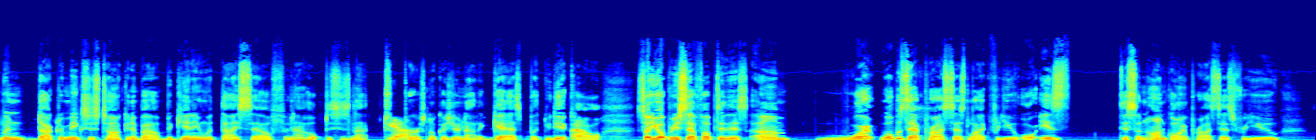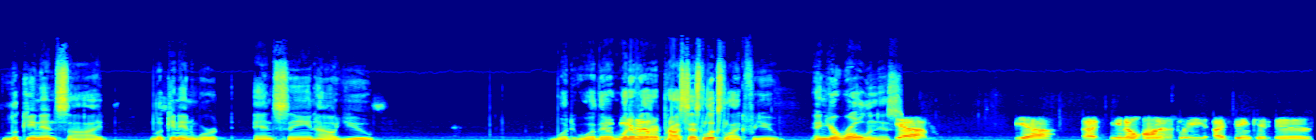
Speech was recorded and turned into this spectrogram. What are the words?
When Dr. Meeks is talking about beginning with thyself, and I hope this is not too yeah. personal because you're not a guest, but you did call, so you open yourself up to this. Um, what what was that process like for you, or is this an ongoing process for you, looking inside, looking inward, and seeing how you what whether whatever you know, that process looks like for you and your role in this? Yeah, yeah. Uh, you know, honestly, I think it is.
